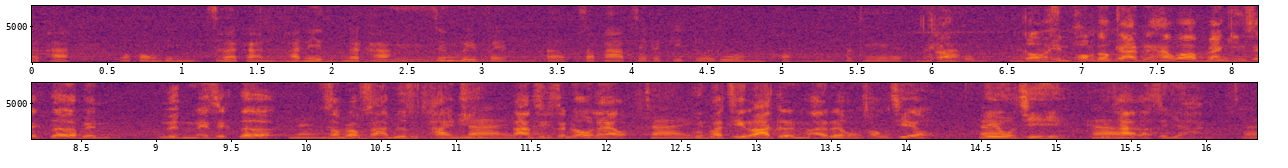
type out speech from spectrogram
นะคะ ก็คงเป็นธนาคารพาณิชย์นะคะอืมซึ่ง reflect เอ่อสภาพเศรษฐกิจโดยรวมของประเทศนะครัคะบผมนะคะก็เห็นพ้องต้องการนะฮะว่า banking sector เป็นหนึ่งในเซกเตอร์แน่นอนสำหรับ 3 เดือนสุดท้ายนี้ ใช่ตามค่ะซีซันอลแล้ว ใช่คุณพัทิราเกริดมาเรื่องของท่องเที่ยว ค่ะ AOT ค่ะคือท่าอากาศยาน ใช่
